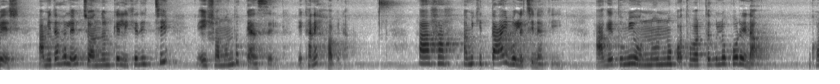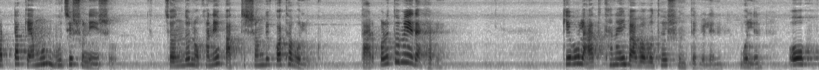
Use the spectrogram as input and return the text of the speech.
বেশ, আমি তাহলে চন্দনকে লিখে দিচ্ছি, এই সম্বন্ধ ক্যান্সেল, এখানে হবে না। আহা, আমি কি তাই বলেছি নাকি? আগে তুমি অন্য অন্য কথাবার্তাগুলো করে নাও। ঘরটা কেমন বুঝে শুনে এসো। চন্দন ওখানে পাত্রের সঙ্গে কথা বলুক। তারপরে তো মেয়ে দেখাবে। কেবল আধখানাই বাবা বোধহয় শুনতে পেলেন। বললেন, ওহ,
